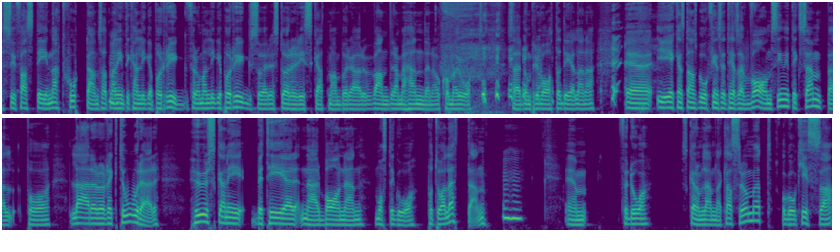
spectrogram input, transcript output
sy fast det i nattskjortan så att man inte kan ligga på rygg för om man ligger på rygg så är det större risk att man börjar vandra med händerna och kommer åt så här, de privata delarna. Eh, I Ekenstams bok finns ett helt så här, vansinnigt exempel på lärare och rektorer. Hur ska ni bete er när barnen måste gå på toaletten? Ehm, för då ska de lämna klassrummet och gå och kissa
